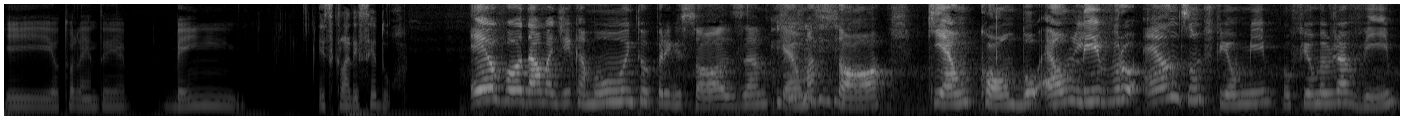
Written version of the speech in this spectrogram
E eu tô lendo e é bem esclarecedor. Eu vou dar uma dica muito preguiçosa, que é uma só, que é um combo, é um livro e um filme. O filme eu já vi,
